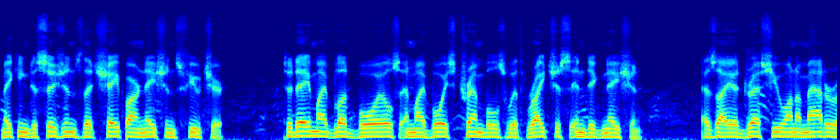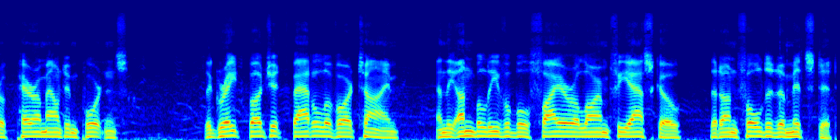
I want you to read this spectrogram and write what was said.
making decisions that shape our nation's future. Today, my blood boils and my voice trembles with righteous indignation as I address you on a matter of paramount importance the great budget battle of our time and the unbelievable fire alarm fiasco that unfolded amidst it.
